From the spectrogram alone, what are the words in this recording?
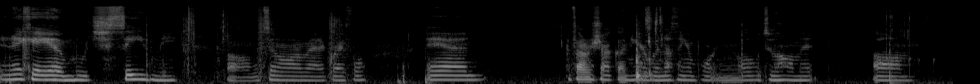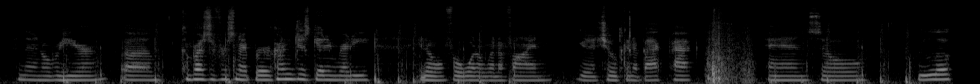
an AKM, which saved me. Um, it's an automatic rifle. And I found a shotgun here, but nothing important. A level 2 helmet. Um, and then over here, um, compressor for sniper. Kind of just getting ready, you know, for what I'm going to find. Get a choke in a backpack. So we look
